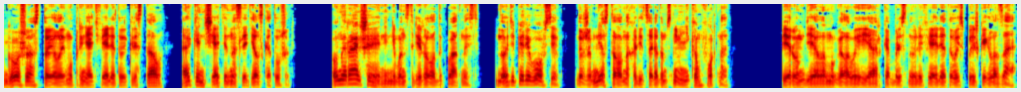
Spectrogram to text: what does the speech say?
Гоша, стоило ему принять фиолетовый кристалл, окончательно слетел с катушек. Он и раньше не демонстрировал адекватность, но теперь и вовсе. Даже мне стало находиться рядом с ним некомфортно. Первым делом у головы ярко блеснули фиолетовой вспышкой глаза.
